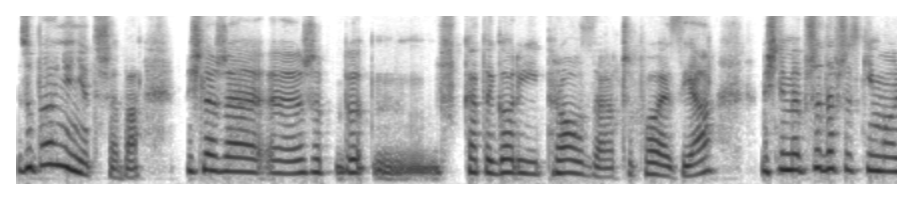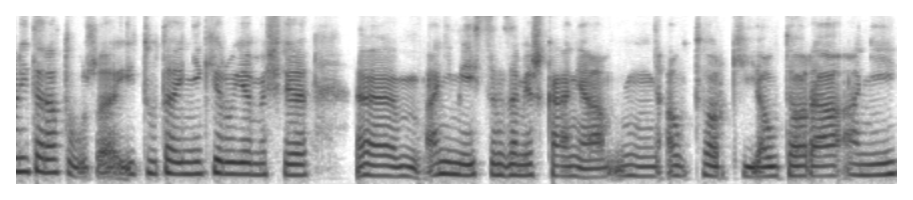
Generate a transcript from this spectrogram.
Zupełnie nie trzeba. Myślę, że, e, że w kategorii proza czy poezja myślimy przede wszystkim o literaturze i tutaj nie kierujemy się ani miejscem zamieszkania autorki, autora, ani,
